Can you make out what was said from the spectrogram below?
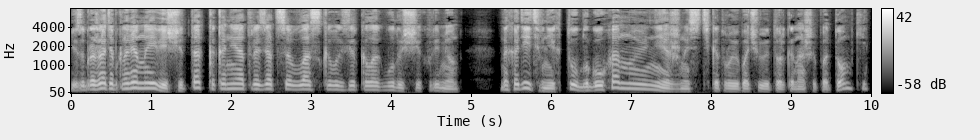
Изображать обыкновенные вещи так, как они отразятся в ласковых зеркалах будущих времен, находить в них ту благоуханную нежность, которую почуют только наши потомки,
